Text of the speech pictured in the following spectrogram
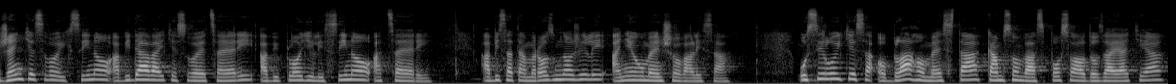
Žente svojich synov a vydávajte svoje céry, aby plodili synov a céry, aby sa tam rozmnožili a neumenšovali sa. Usilujte sa o blaho mesta, kam som vás poslal do zajatia,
